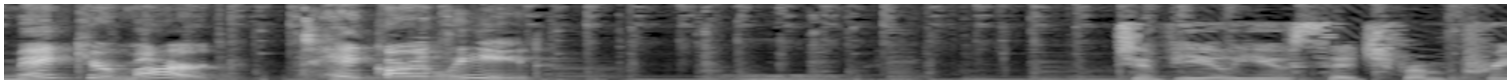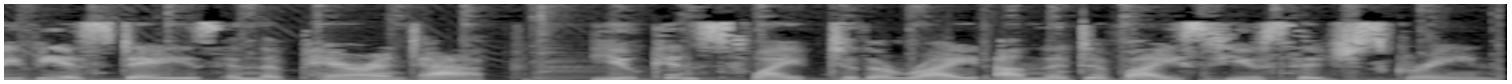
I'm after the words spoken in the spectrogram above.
Make your mark. Take our lead. To view usage from previous days in the parent app, you can swipe to the right on the device usage screen.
